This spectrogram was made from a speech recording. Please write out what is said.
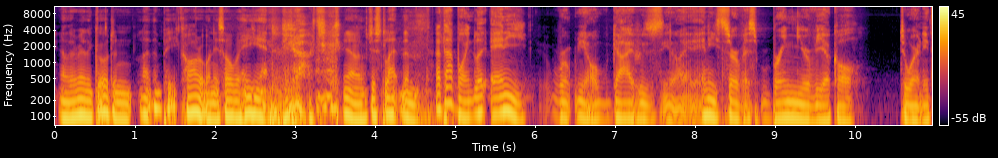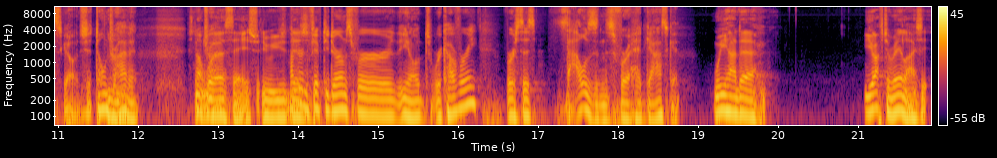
you know they're really good, and let them pick your car up when it's overheating. Yeah. you know, just let them. At that point, let any you know guy who's you know any service bring your vehicle to where it needs to go. Just don't drive it. It's not Don't drive worth it. It's, 150 dirhams for you know recovery versus thousands for a head gasket. we had a. You have to realize it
